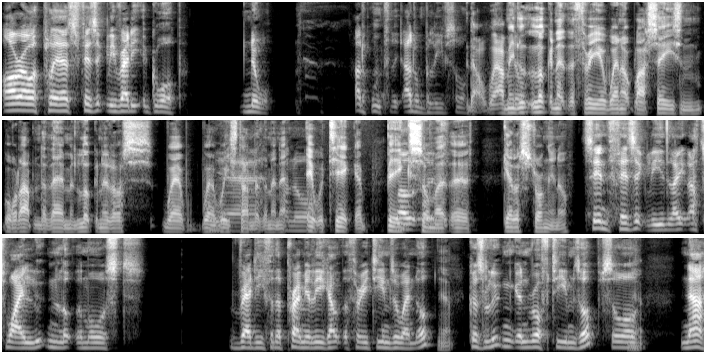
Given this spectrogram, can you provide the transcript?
are our players physically ready to go up? No. I don't think, I don't believe so. No, I mean, No. looking at the three who went up last season, what happened to them, and looking at us where where we stand at the minute, it would take a big Well, summer if- to get us strong enough. Saying physically, like that's why Luton looked the most ready for the Premier League out the three teams who went up. Yeah. Because Luton can rough teams up. So Yeah. nah,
